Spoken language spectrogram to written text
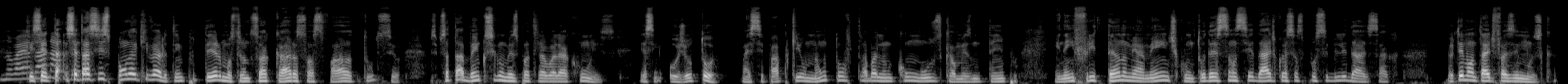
Não vai Porque você tá, você tá se expondo aqui, velho, o tempo inteiro, mostrando sua cara, suas falas, tudo seu. Você precisa estar bem consigo mesmo pra trabalhar com isso. E assim, hoje eu tô. Mas se pá, porque eu não tô trabalhando com música ao mesmo tempo. E nem fritando minha mente com toda essa ansiedade, com essas possibilidades, saca? Eu tenho vontade de fazer música.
